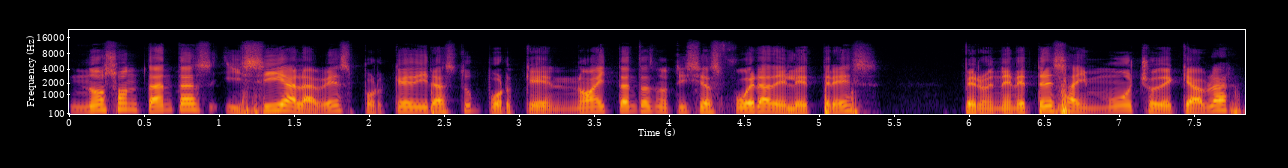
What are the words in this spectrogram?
no son tantas y sí a la vez. ¿Por qué dirás tú? Porque no hay tantas noticias fuera del E3 pero en el E3 hay mucho de qué hablar,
